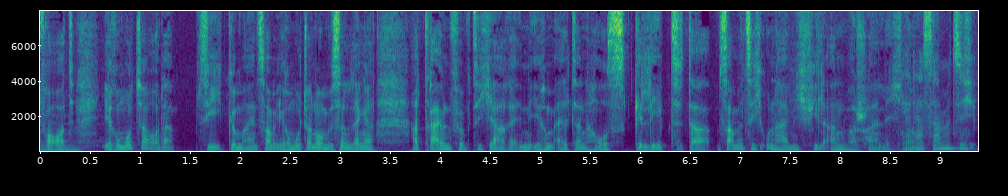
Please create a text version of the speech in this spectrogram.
Vor Ort, Ihre Mutter oder sie gemeinsam, ihre Mutter noch ein bisschen länger, hat 53 Jahre in ihrem Elternhaus gelebt. Da sammelt sich unheimlich viel an wahrscheinlich. Ne? Ja, da sammelt sich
